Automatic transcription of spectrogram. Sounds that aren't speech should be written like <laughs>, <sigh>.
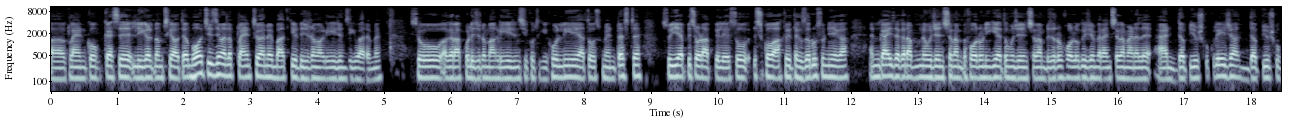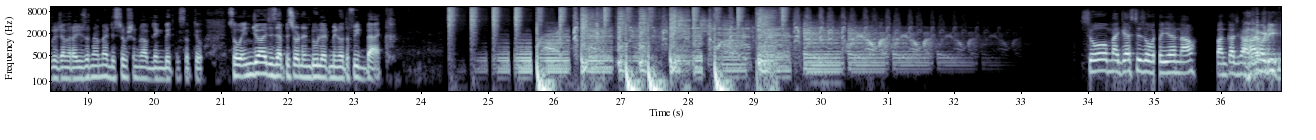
क्लाइंट को कैसे लीगल टर्म्स क्या होते हैं। बहुत चीज़ें मतलब क्लाइंट्स के बारे में बात की डिजिटल मार्केटिंग एजेंसी के बारे में। सो so, अगर आपको डिजिटल मार्केटिंग एजेंसी खुद की खोलनी है या तो उसमें इंटरेस्ट है सो so ये एपिसोड आपके लिए। सो so, इसको आखिरी तक ज़रूर सुनिएगा। एंड गाइज़ अगर आपने मुझे इंस्टाग्राम पे फॉलो नहीं किया तो मुझे इंस्टाग्राम पे ज़रूर फॉलो कीजिए। मेरा इंस्टाग्राम हैंडल है at the Piyush Kukreja the Piyush Kukreja मेरा यूज़र नाम है। डिस्क्रिप्शन में आप लिंक भी देख सकते हो। So enjoy this episode and do let me know the feedback So my guest is over here now, Pankaj Ghani. Hi, buddy.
